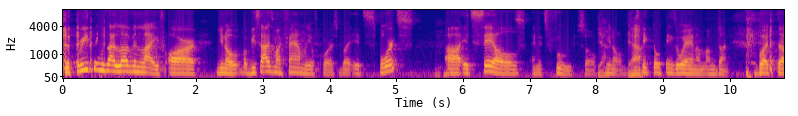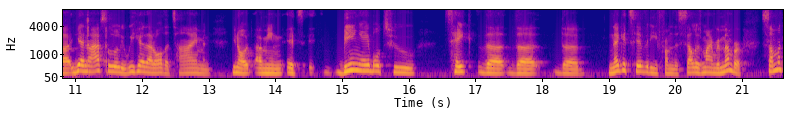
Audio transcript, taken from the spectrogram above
the three things I love in life are, you know, besides my family, of course, but it's sports. Uh, it's sales, and it's food. So yeah. you know, yeah. take those things away, and I'm I'm done. But uh, yeah, no, absolutely, we hear that all the time, and you know, I mean, it's it, being able to take the the the negativity from the seller's mind. Remember, someone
